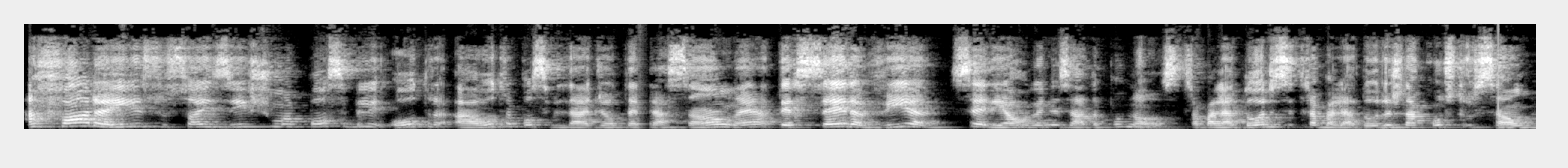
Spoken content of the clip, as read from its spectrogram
Afora isso, só existe uma possibilidade, outra, a outra possibilidade de alteração, né, a terceira via seria organizada por nós, trabalhadores e trabalhadoras da construção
